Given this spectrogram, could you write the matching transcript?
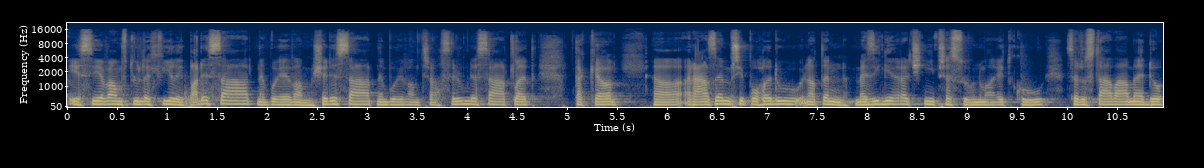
jestli je vám v tuhle chvíli 50, nebo je vám 60, nebo je vám třeba 70 let, tak rázem při pohledu na ten mezigenerační přesun majetku se dostáváme do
